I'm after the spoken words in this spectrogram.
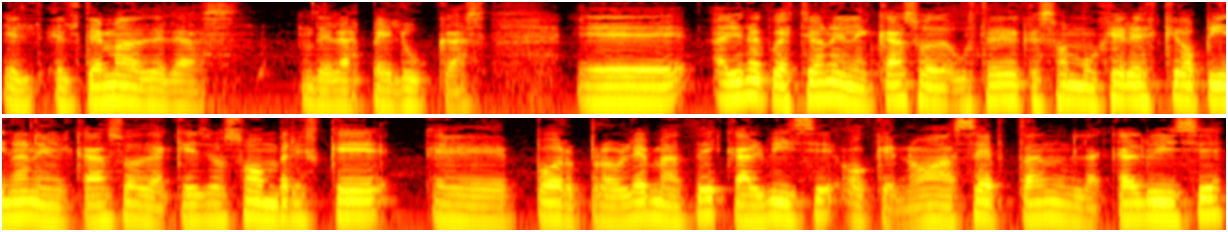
el, el tema de las de las pelucas. Eh, hay una cuestión en el caso de ustedes que son mujeres, ¿qué opinan en el caso de aquellos hombres que eh, por problemas de calvicie o que no aceptan la calvicie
